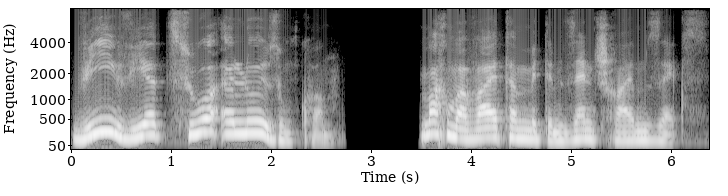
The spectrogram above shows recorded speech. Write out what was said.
wie wir zur Erlösung kommen. Machen wir weiter mit dem Sendschreiben 6.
